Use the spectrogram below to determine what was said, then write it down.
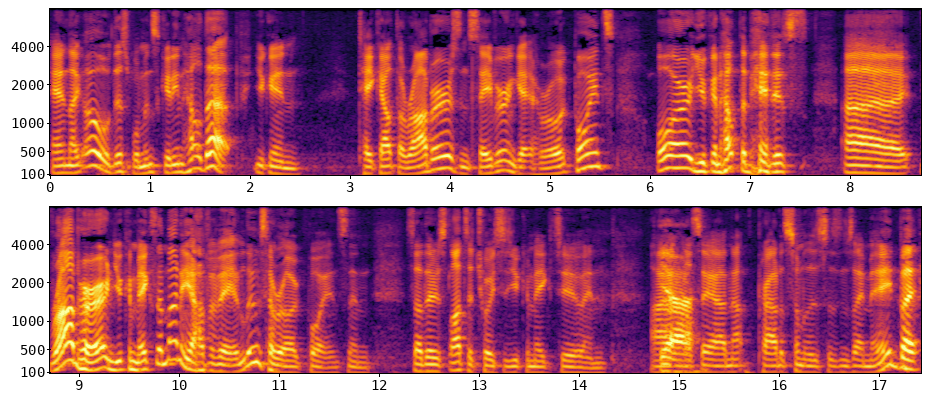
and like, "Oh, this woman's getting held up." You can take out the robbers and save her and get heroic points, or you can help the bandits uh, rob her, and you can make some money off of it and lose heroic points. And so there's lots of choices you can make too, and. I, Yeah. I'll say I'm not proud of some of the decisions I made, but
